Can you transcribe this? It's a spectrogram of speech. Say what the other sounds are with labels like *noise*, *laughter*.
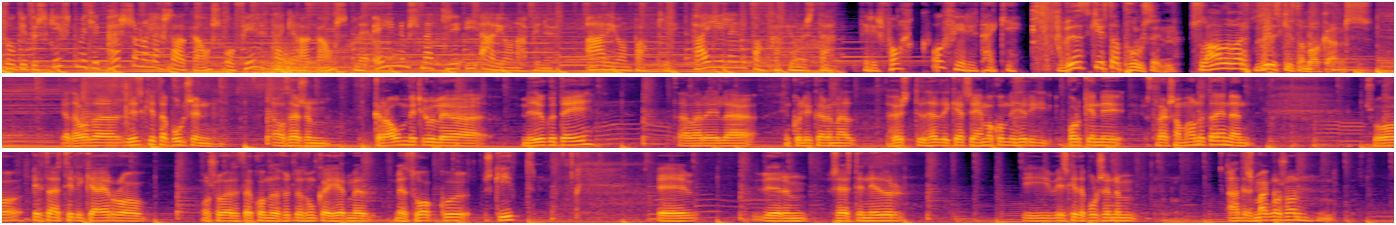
Þú getur skipt millir persónulegs aðgáns og fyrirtækja aðgáns með einum smelli í Arjón appinu. Arjón banki. Þægilegði bankafjónusta fyrir fólk og fyrirtæki. Viðskiptapúlsinn. Hlaðvarp viðskiptamokkans. Já, það var það viðskiptapúlsinn á þessum grámiklulega miðugudegi. Það var eiginlega einhver líkar en að haustið hefði gert sig heimakomið hér í borginni strax á mánudaginn en svo byrtaðist til í gær og, og svo er þetta komið að fulla þunga hér með, með þóku skýt e, við erum sesti niður í viðskiptabúlsinnum Andris Magnússon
